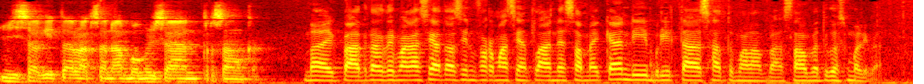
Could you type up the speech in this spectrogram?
bisa kita laksanakan pemeriksaan tersangka. Baik Pak terima kasih atas informasi yang telah Anda sampaikan di Berita Satu Malam Pak. Selamat bertugas kembali Pak.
